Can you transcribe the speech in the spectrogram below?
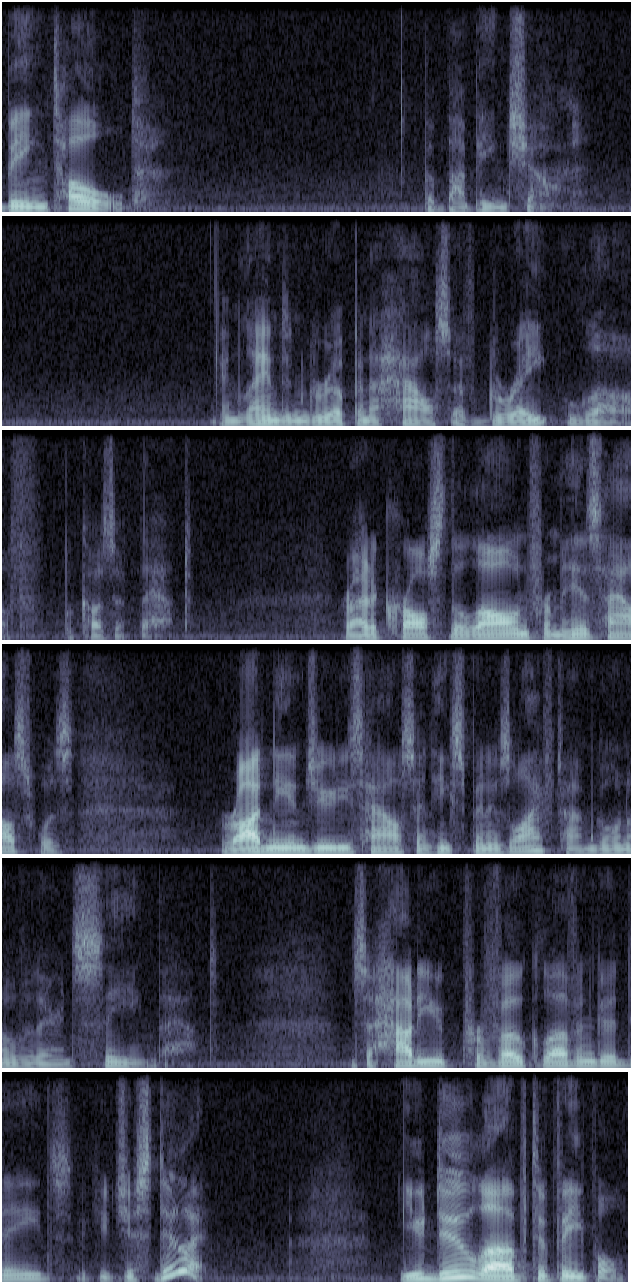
being told, but by being shown. And Landon grew up in a house of great love because of that. Right across the lawn from his house was Rodney and Judy's house, and he spent his lifetime going over there and seeing that. And so, how do you provoke love and good deeds? You just do it. You do love to people,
